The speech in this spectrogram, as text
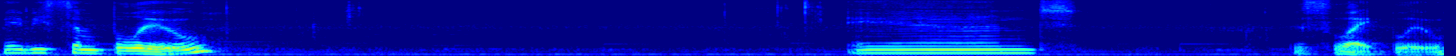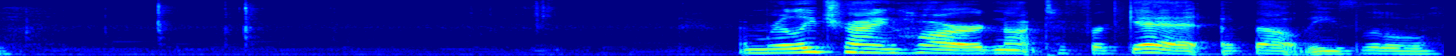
Maybe some blue and this light blue. I'm really trying hard not to forget about these little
